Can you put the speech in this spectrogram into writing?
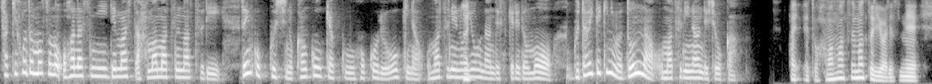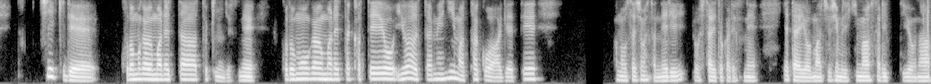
先ほどもそのお話に出ました浜松祭り、全国屈指の観光客を誇る大きなお祭りのようなんですけれども、はい、具体的にはどんなお祭りなんでしょうか？はい、えっと、浜松祭りはですね、地域で子供が生まれた時にですね、子供が生まれた家庭を祝うために、まあ、タコをあげて、あの、お伝えしました練りをしたりとかですね、屋台をまあ中心部で引き回したりっていうような、ま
